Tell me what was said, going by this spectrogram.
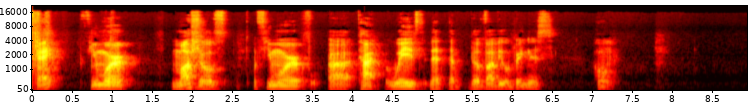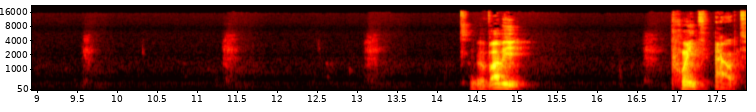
Okay, a few more mushals, a few more uh, t- ways that the Bilvavi will bring this home. Bavavi points out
